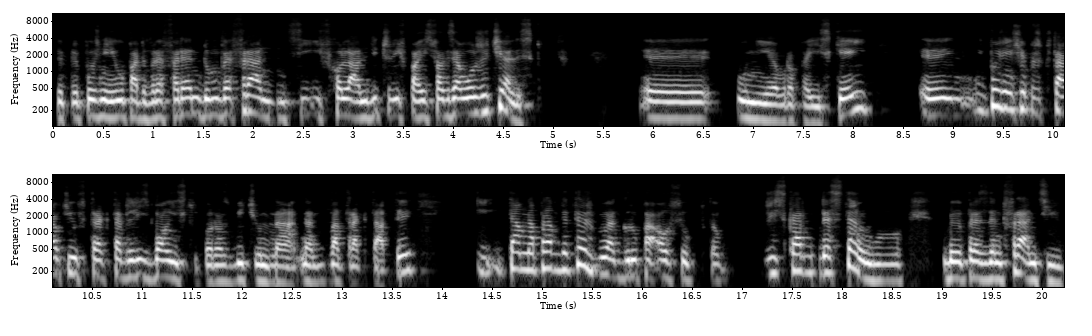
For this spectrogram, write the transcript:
który później upadł w referendum we Francji i w Holandii, czyli w państwach założycielskich y, Unii Europejskiej. Y, I później się przekształcił w traktat lizboński po rozbiciu na, na dwa traktaty. I tam naprawdę też była grupa osób, to Giscard d'Estaing, był prezydent Francji,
